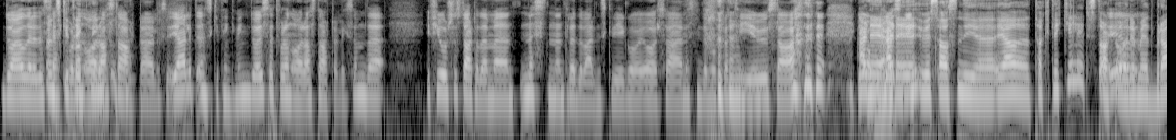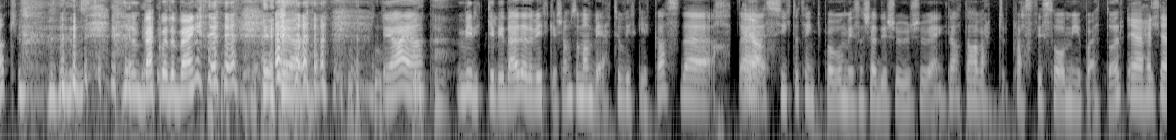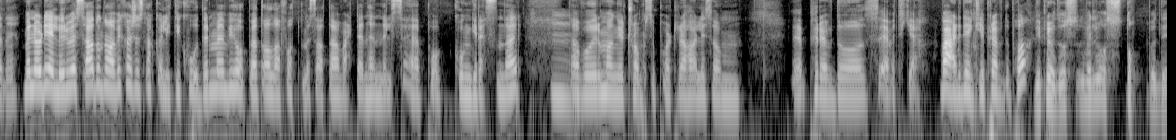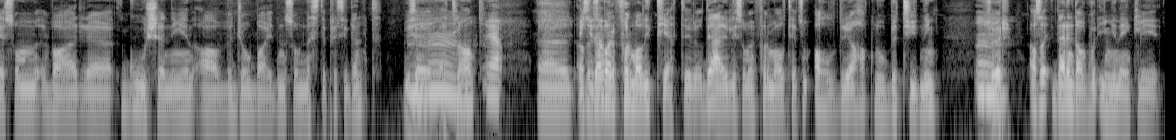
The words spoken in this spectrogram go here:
Du har jo allerede sett hvordan året har starta. Liksom. Ja, litt ønsketenkning. Du har jo sett hvordan året har starta, liksom. Det, I fjor så starta det med nesten en tredje verdenskrig, og i år så er nesten demokrati i USA i Er det, er det. USAs nye ja, taktikk, eller? Starte Ja. året med et brak? Back with a bang. ja. ja. Virkelig. Det er jo det det virker som, så man vet jo virkelig ikke, ass. Det, ah, det er Ja. sykt å tenke på hvor mye som skjedde i 2020, egentlig. At det har vært plass til så mye på ett år. Jeg er helt enig. Men når det gjelder USA, da nå har vi kanskje snakka litt i koder, men vi håper jo at alle har fått med seg at det har vært en hendelse på kongressen der, Mm. der hvor mange Trump-supportere har liksom eh, prøvd å Jeg vet ikke. Hva er det de egentlig prøvde på? De prøvde å, vel å stoppe det som var uh, godkjenningen av Joe Biden som neste president. Hvis jeg, et eller annet. Ja. Uh, altså det er bare formaliteter, og det er liksom en formalitet som aldri har hatt noe betydning Mm. før. Altså, det er en dag hvor ingen egentlig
